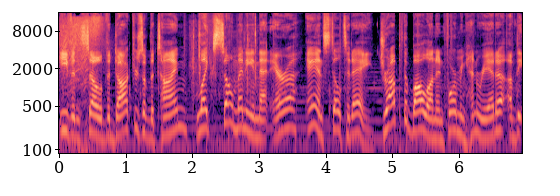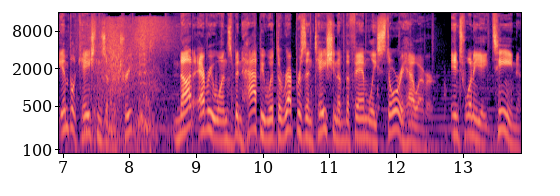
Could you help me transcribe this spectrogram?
Even so, the doctors of the time, like so many in that era, and still today, dropped the ball on informing Henrietta of the implications of her treatment. Not everyone's been happy with the representation of the family's story, however. In 2018,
